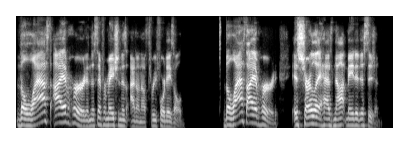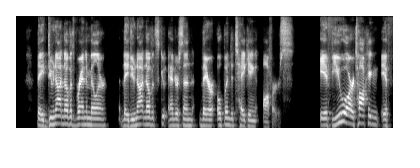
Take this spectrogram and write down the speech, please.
The last I have heard, and this information is, I don't know, three, four days old. The last I have heard is Charlotte has not made a decision. They do not know if it's Brandon Miller. They do not know if it's Scoot Henderson. They are open to taking offers. If you are talking, if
